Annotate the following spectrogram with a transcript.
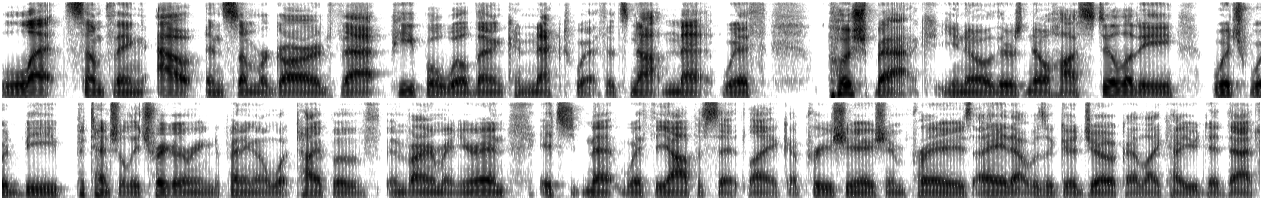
let something out in some regard that people will then connect with. It's not met with pushback you know? There's no hostility which would be potentially triggering depending on what type of environment you're in. It's met with the opposite like appreciation praise. Hey that was a good joke. I like how you did that.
